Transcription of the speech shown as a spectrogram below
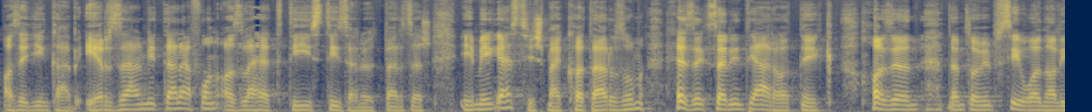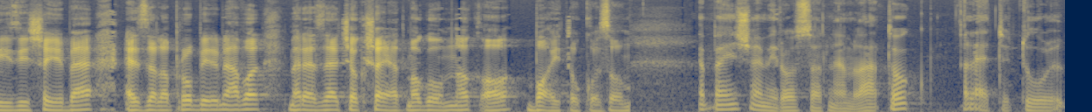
az egy inkább érzelmi telefon, az lehet 10-15 perces. Én még ezt is meghatározom, ezek szerint járhatnék az ön, nem tudom, pszichoanalízisébe ezzel a problémával, mert ezzel csak saját magamnak a bajt okozom. Ebben én semmi rosszat nem látok. Lehet, hogy túl,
